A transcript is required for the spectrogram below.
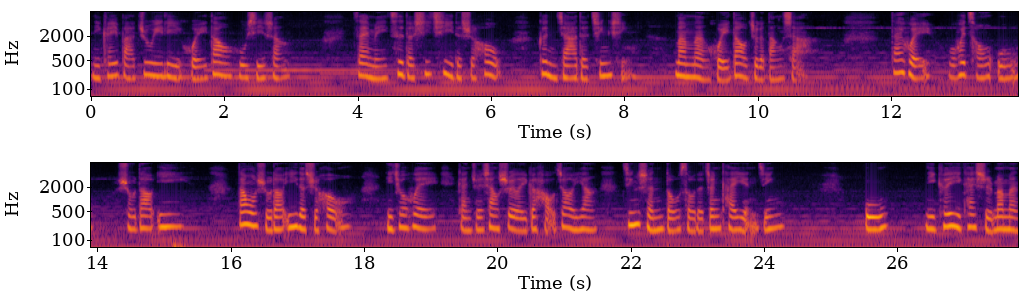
你可以把注意力回到呼吸上，在每一次的吸气的时候，更加的清醒。慢慢回到这个当下。待会我会从五数到一，当我数到一的时候，你就会感觉像睡了一个好觉一样，精神抖擞的睁开眼睛。五，你可以开始慢慢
